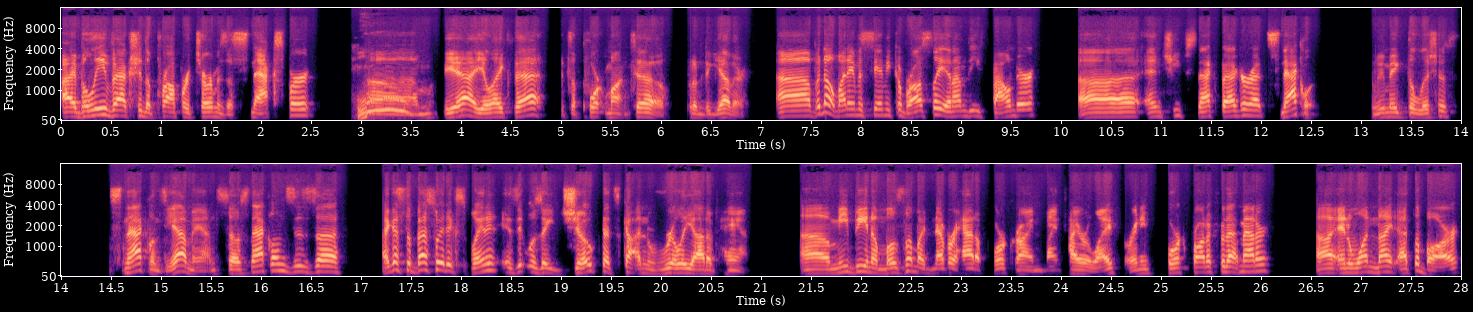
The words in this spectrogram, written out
I believe actually the proper term is a snack spurt. Um, yeah, you like that? It's a portmanteau put them together. Uh, but no, my name is Sammy Cabrosli, and I'm the founder uh, and chief snack bagger at Snacklins. We make delicious Snacklins. Yeah, man. So Snacklins is, uh, I guess the best way to explain it is it was a joke that's gotten really out of hand. Uh, me being a Muslim, I'd never had a pork rind my entire life, or any pork product for that matter. Uh, and one night at the bar,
